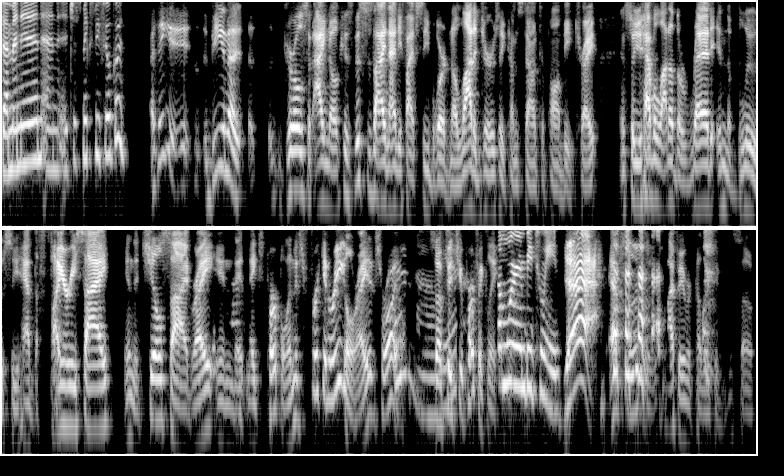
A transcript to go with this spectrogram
feminine, and it just makes me feel good. I think it, being a girls that I know, because this is I ninety five Seaboard, and a lot of Jersey comes down to Palm Beach, right? And so you have a lot of the red and the blue. So you have the fiery side and the chill side, right? And it makes purple and it's freaking regal, right? It's royal. Yeah, so it oh, fits yeah. you perfectly. Somewhere in between. Yeah, absolutely. My favorite color too. So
